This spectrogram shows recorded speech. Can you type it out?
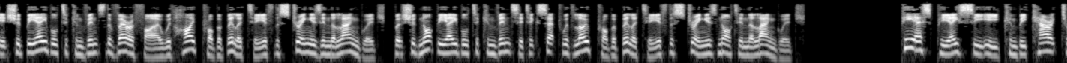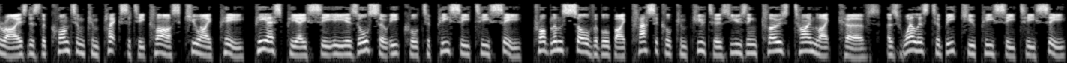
It should be able to convince the verifier with high probability if the string is in the language, but should not be able to convince it except with low probability if the string is not in the language. PSPACE can be characterized as the quantum complexity class QIP. PSPACE is also equal to PCTC, problems solvable by classical computers using closed timelike curves, as well as to BQPCTC,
